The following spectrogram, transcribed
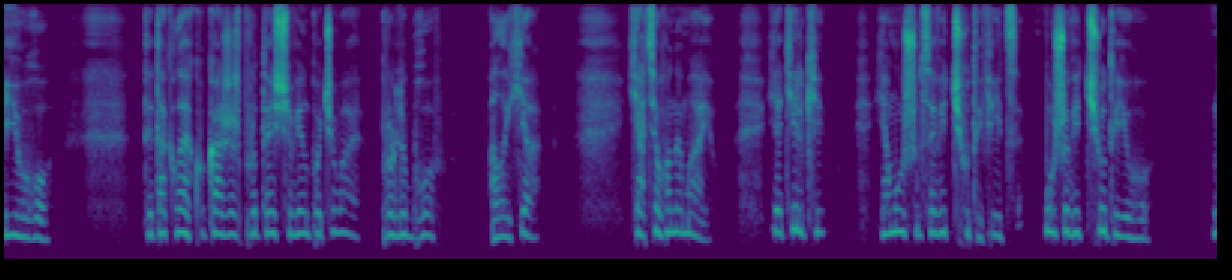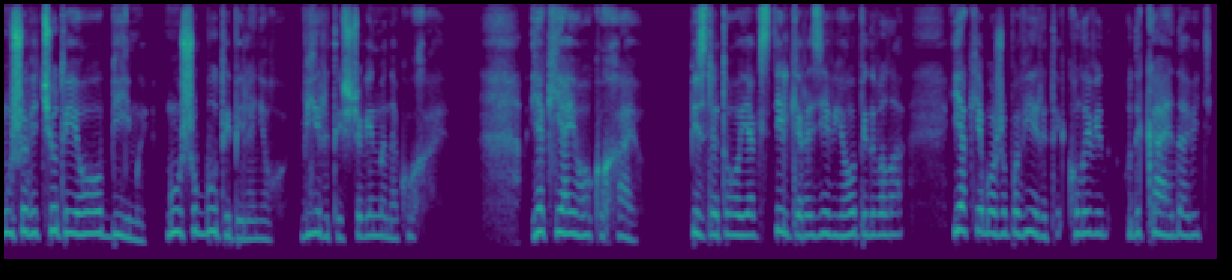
і його. Ти так легко кажеш про те, що він почуває, про любов. Але я. Я цього не маю. Я тільки. Я мушу це відчути, Фіце. Мушу відчути його. Мушу відчути його обійми, мушу бути біля нього, вірити, що він мене кохає. Як я його кохаю. Після того, як стільки разів його підвела, як я можу повірити, коли він удикає навіть.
